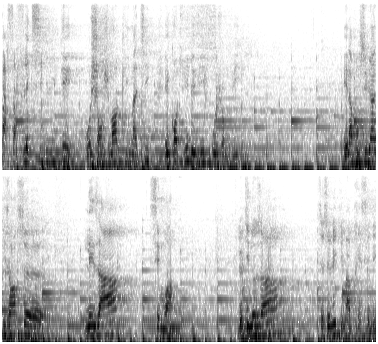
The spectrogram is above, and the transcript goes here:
par sa flexibilité au changement climatique et continue de vivre aujourd'hui. Et il a poursuivi en disant, ce lézard, c'est moi. Le dinosaure, c'est celui qui m'a précédé.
